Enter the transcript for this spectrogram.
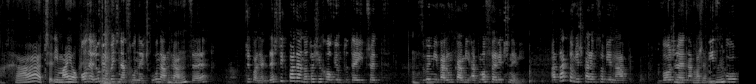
Aha, czyli mają. One lubią być na słoneczku, na Mhm. trawce. Przykład jak deszczyk pada, no to się chowią tutaj przed złymi warunkami atmosferycznymi. A tak to mieszkają sobie na dworze, Na na, dworze, pastwisku.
